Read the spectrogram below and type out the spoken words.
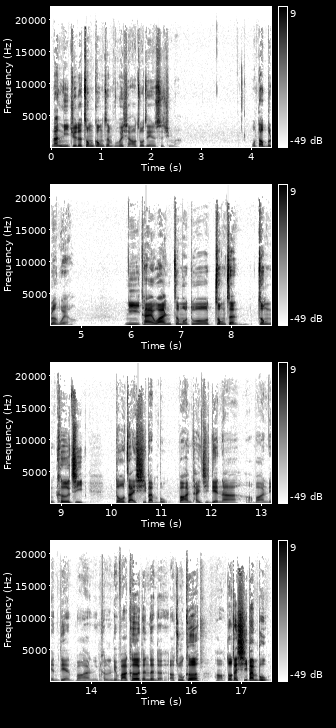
那你觉得中共政府会想要做这件事情吗？我倒不认为哦。你台湾这么多重镇、重科技都在西半部，包含台积电呐，啊，包含联电，包含可能联发科等等的啊，竹科。哦，都在西半部。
